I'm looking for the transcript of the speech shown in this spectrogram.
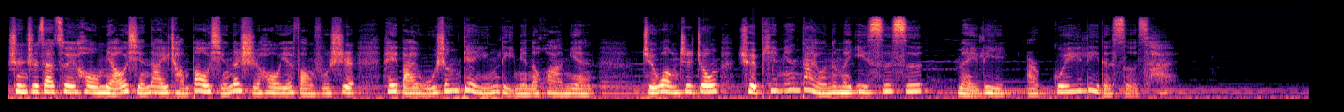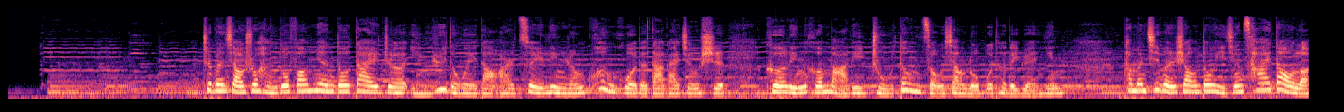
甚至在最后描写那一场暴行的时候，也仿佛是黑白无声电影里面的画面，绝望之中却偏偏带有那么一丝丝美丽而瑰丽的色彩。这本小说很多方面都带着隐喻的味道，而最令人困惑的大概就是科林和玛丽主动走向罗伯特的原因。他们基本上都已经猜到了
